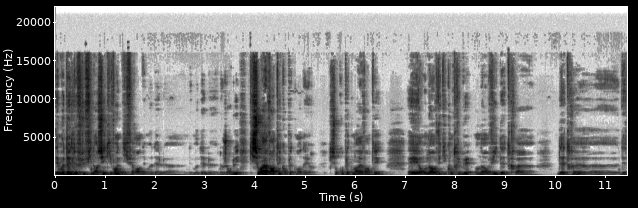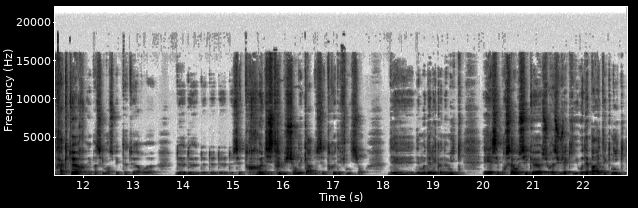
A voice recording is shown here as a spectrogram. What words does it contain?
des modèles de flux financiers qui vont être différents des modèles, euh, des modèles d'aujourd'hui, qui sont inventés complètement d'ailleurs, qui sont complètement inventés, et on a envie d'y contribuer, on a envie d'être euh, d'être d'être acteur et pas seulement spectateur de, de, de, de, cette redistribution des cartes, de cette redéfinition des, des modèles économiques. Et c'est pour ça aussi que sur un sujet qui au départ est technique,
